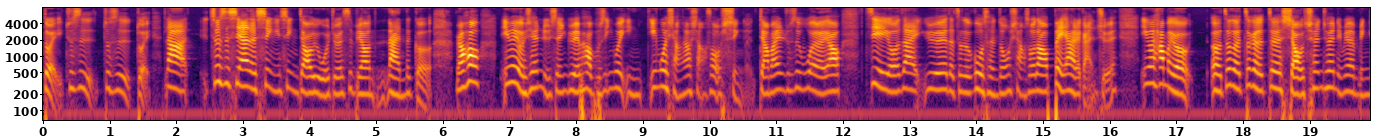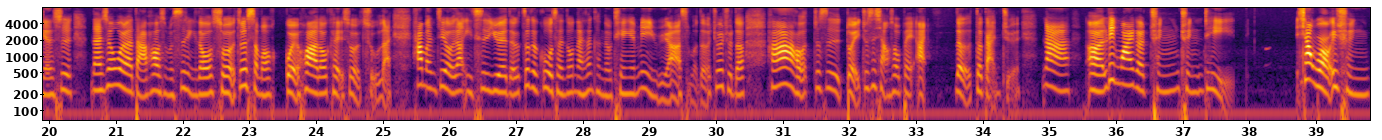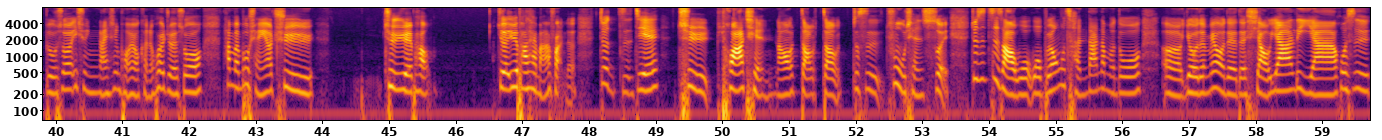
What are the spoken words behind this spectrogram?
对，就是就是对，那就是现在的性性教育，我觉得是比较难那个。然后，因为有些女生约炮不是因为因因为想要享受性，讲白点就是为了要借由在约的这个过程中享受到被爱的感觉，因为他们有。呃，这个这个这个小圈圈里面的名言是：男生为了打炮，什么事情都说，就是什么鬼话都可以说得出来。他们就有这样一次约的这个过程中，男生可能有甜言蜜语啊什么的，就会觉得哈，就是对，就是享受被爱的的感觉。那呃，另外一个群群体，像我有一群，比如说一群男性朋友，可能会觉得说，他们不想要去去约炮。觉得约炮太麻烦了，就直接去花钱，然后找找就是付钱睡，就是至少我我不用承担那么多呃有的没有的的小压力呀，或是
